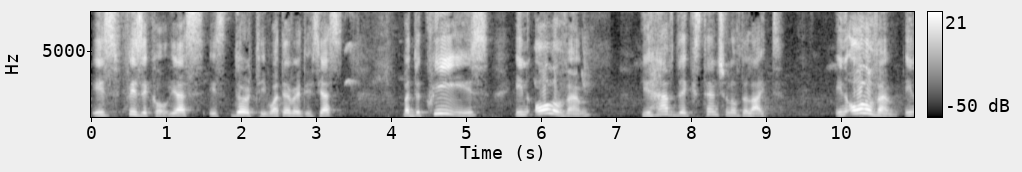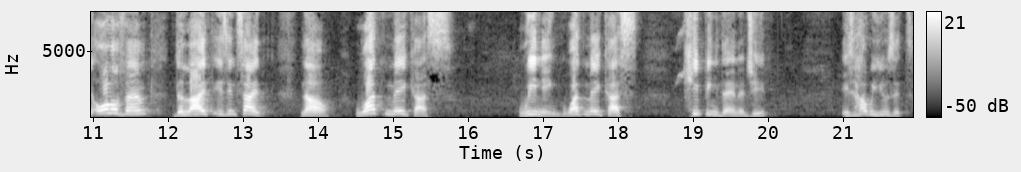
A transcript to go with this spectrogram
is physical, yes, is dirty, whatever it is, yes? But the key is in all of them, you have the extension of the light. In all of them, in all of them, the light is inside. Now, what make us winning, what make us keeping the energy is how we use it.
